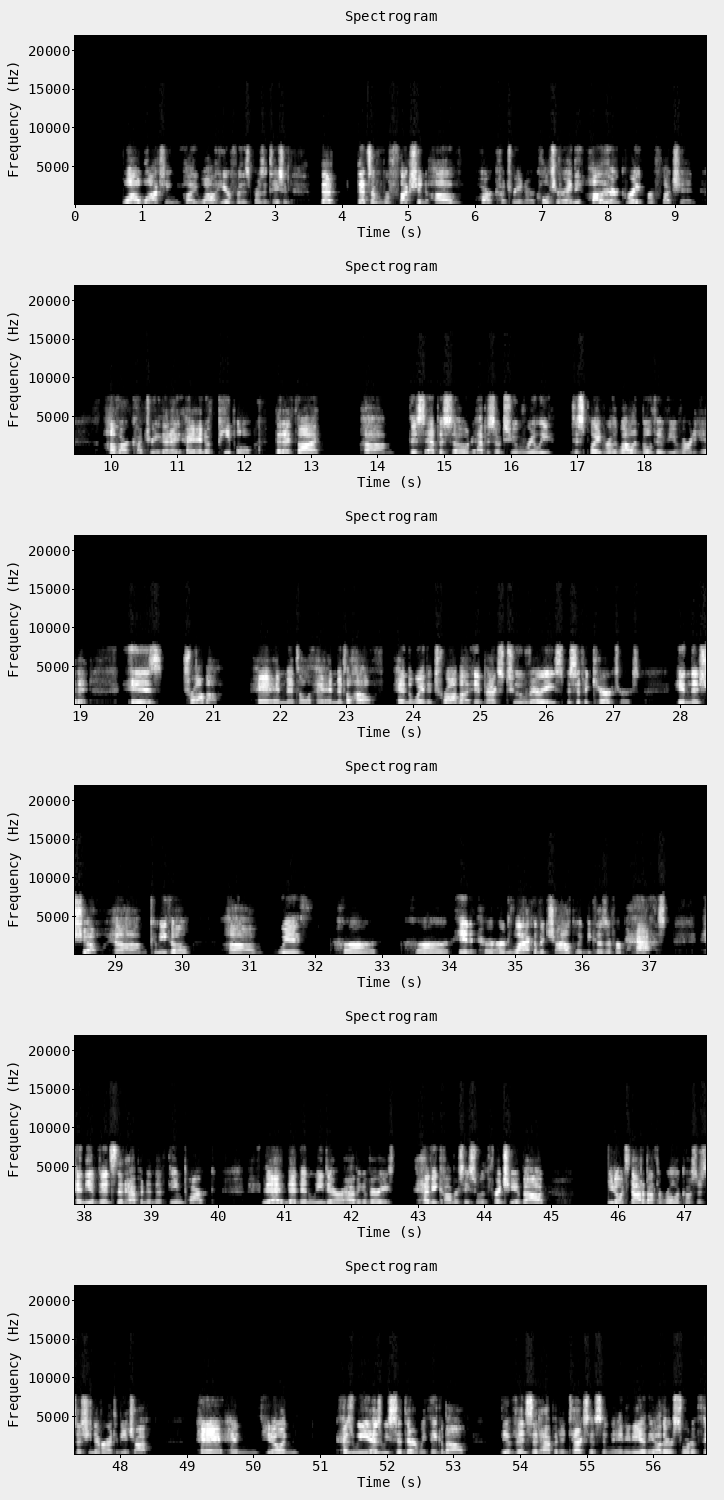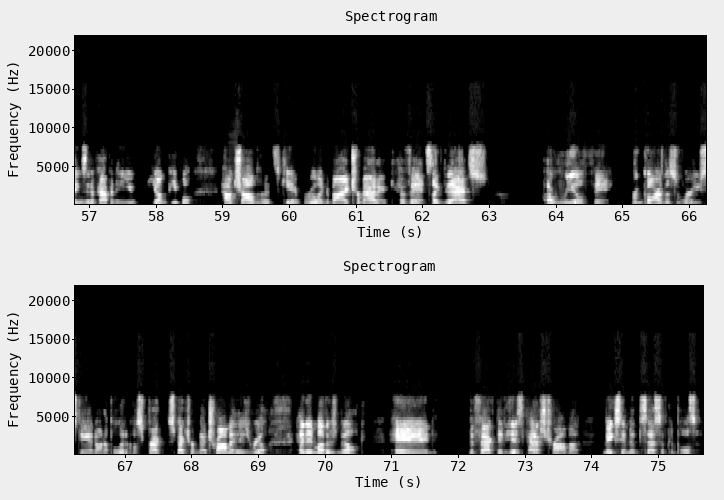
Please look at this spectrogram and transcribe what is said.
while watching, like while here for this presentation, that that's a reflection of our country and our culture. And the other great reflection of our country that I and of people that I thought um, this episode, episode two, really displayed really well, and both of you have already hit it, is trauma and, and mental and mental health, and the way that trauma impacts two very specific characters in this show. Um, Kamiko, um, with her her in her, her lack of a childhood because of her past and the events that happened in the theme park that that then lead to her having a very heavy conversation with Frenchie about you know it's not about the roller coasters that she never got to be a child. And and you know and as we as we sit there and we think about the events that happened in Texas and, and any of the other sort of things that have happened to you young people how childhoods get ruined by traumatic events. Like that's a real thing regardless of where you stand on a political spec- spectrum that trauma is real. And then mother's milk and the fact that his past trauma makes him obsessive compulsive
